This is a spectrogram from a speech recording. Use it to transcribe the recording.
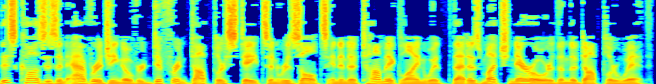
This causes an averaging over different Doppler states and results in an atomic line width that is much narrower than the Doppler width.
